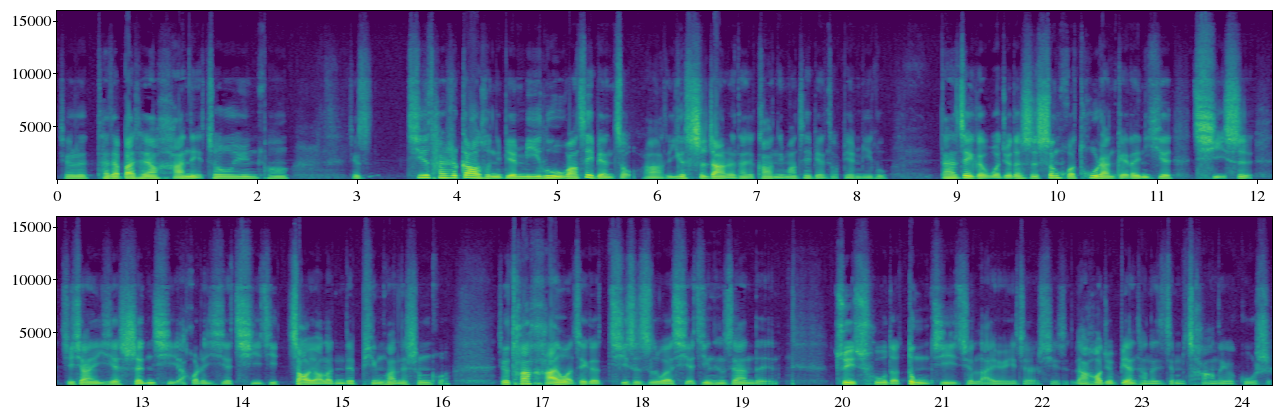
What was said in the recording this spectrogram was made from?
就是他在半山腰喊你，周云鹏，就是其实他是告诉你别迷路，往这边走啊，一个视障人他就告诉你往这边走，别迷路。但是这个我觉得是生活突然给了你一些启示，就像一些神奇啊或者一些奇迹，照耀了你的平凡的生活。就他喊我这个，其实是我写《敬亭山》的最初的动机，就来源于这儿。其实，然后就变成了这么长的一个故事。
